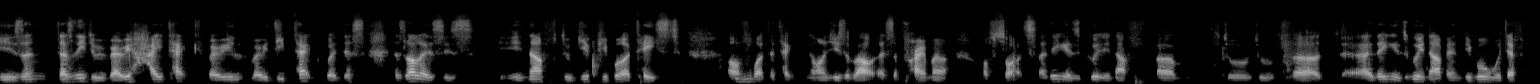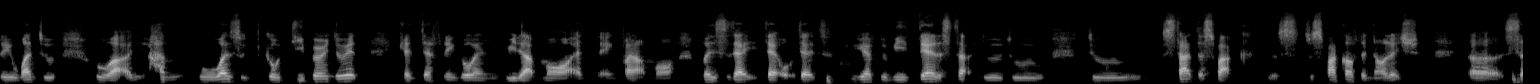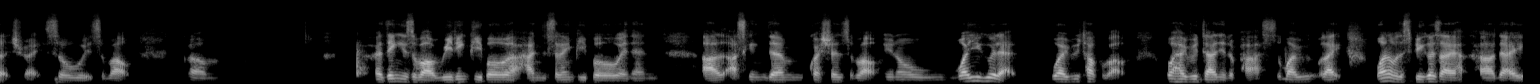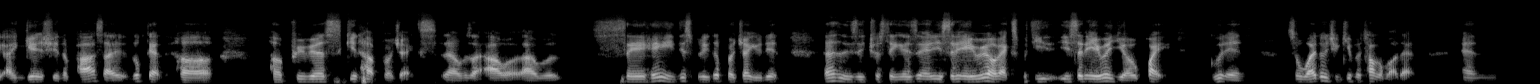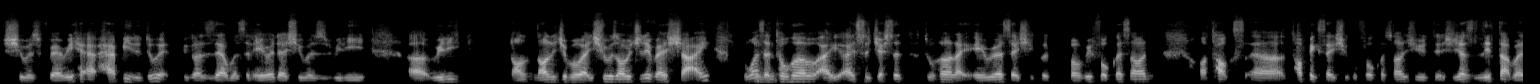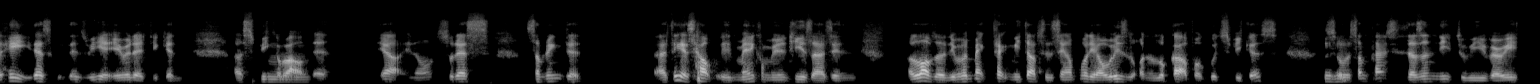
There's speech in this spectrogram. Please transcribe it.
isn't doesn't need to be very high tech, very very deep tech, but just as long as it's enough to give people a taste of Mhm. what the technology is about as a primer of sorts. I think it's good enough um, to to uh, I think it's good enough, and people will definitely want to who are who wants to go deeper into it can definitely go and read up more and, and find out more. But it's that that that you have to be there to start to to to start the spark to to spark off the knowledge uh, search, right? So it's about um, I think it's about reading people, understanding people, and then uh, asking them questions about, you know, what are you good at? What have you talked about? What have you done in the past? Like one of the speakers I uh, that I, I engaged in the past, I looked at her her previous GitHub projects. And I was like, I will, I will say, hey, this particular project you did, that is interesting. It's, it's an area of expertise. It's an area you're quite good in. So why don't you give a talk about that? And she was very ha- happy to do it because that was an area that she was really, uh, really knowledgeable. And she was originally very shy. But once I Mhm. told her, I, I suggested to her like areas that she could probably focus on, or talks, uh, topics that she could focus on. She she just lit up. But hey, that's that's really an area that you can uh, speak about. And yeah, you know, so that's something that I think has helped in many communities. As in a lot of the different Mac Tech meetups in Singapore, they're always on the lookout for good speakers. So sometimes it doesn't need to be very,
